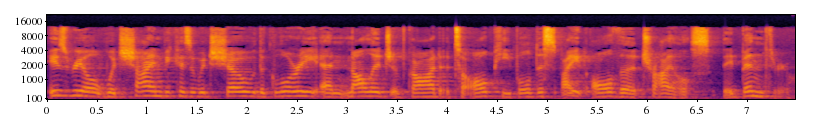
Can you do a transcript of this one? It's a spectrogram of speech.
Israel would shine because it would show the glory and knowledge of God to all people despite all the trials they'd been through.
